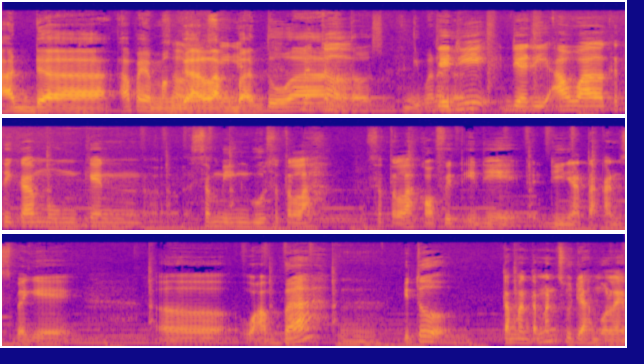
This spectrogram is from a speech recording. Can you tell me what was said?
ada apa ya menggalang Solusinya. bantuan Betul. atau gimana? Jadi dari awal ketika mungkin seminggu setelah setelah COVID ini dinyatakan sebagai eh, wabah, Hmm. itu teman-teman sudah mulai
